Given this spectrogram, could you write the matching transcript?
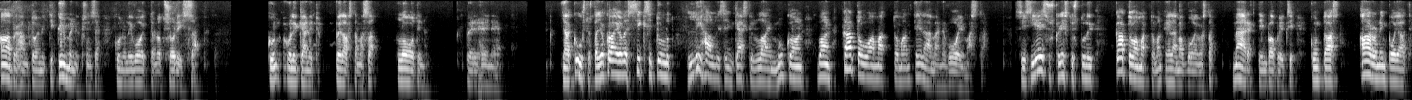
Abraham toimitti kymmenyksensä kun oli voittanut sodissa, kun oli käynyt pelastamassa Lootin perheineen. Ja 16, joka ei ole siksi tullut lihallisen käskyn lain mukaan, vaan katoamattoman elämän voimasta. Siis Jeesus Kristus tuli katoamattoman elämän voimasta, määrättiin papiksi, kun taas Aaronin pojat,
